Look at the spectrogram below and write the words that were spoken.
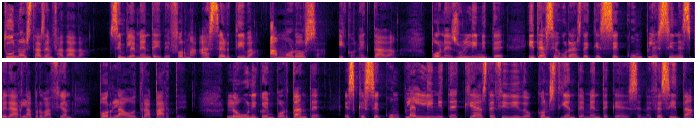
Tú no estás enfadada, simplemente y de forma asertiva, amorosa y conectada, pones un límite y te aseguras de que se cumple sin esperar la aprobación por la otra parte. Lo único importante es que se cumpla el límite que has decidido conscientemente que se necesita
